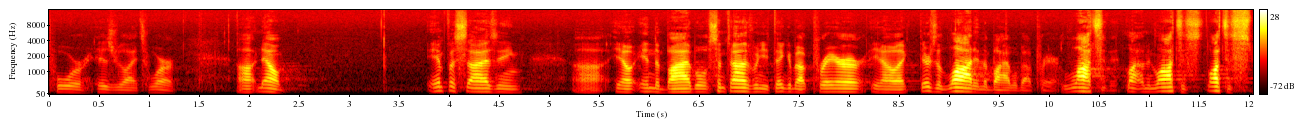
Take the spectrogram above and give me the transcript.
poor Israelites were. Uh, now, emphasizing, uh, you know, in the Bible, sometimes when you think about prayer, you know, like there's a lot in the Bible about prayer, lots of it. I mean, lots of lots of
